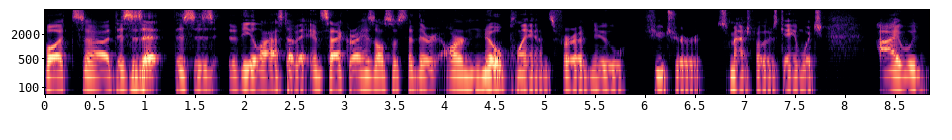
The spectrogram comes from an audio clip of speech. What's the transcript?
But uh, this is it. This is the last of it. And Sakurai has also said there are no plans for a new future Smash Brothers game, which I would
